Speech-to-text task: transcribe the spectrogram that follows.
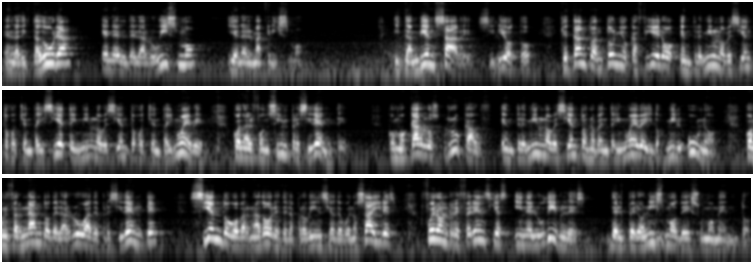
en la dictadura, en el del arruismo y en el macrismo. Y también sabe Silioto que tanto Antonio Cafiero entre 1987 y 1989, con Alfonsín presidente, como Carlos Rucauf entre 1999 y 2001, con Fernando de la Rúa de presidente, siendo gobernadores de la provincia de Buenos Aires, fueron referencias ineludibles del peronismo de su momento.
